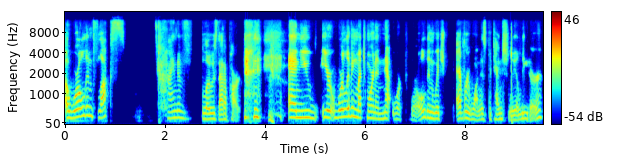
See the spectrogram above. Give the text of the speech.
a world in flux kind of blows that apart. and you you're we're living much more in a networked world in which everyone is potentially a leader,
